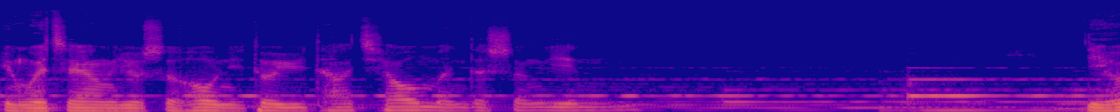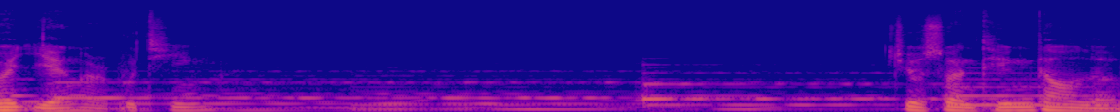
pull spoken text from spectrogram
因为这样，有时候你对于他敲门的声音，你会掩耳不听；就算听到了，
